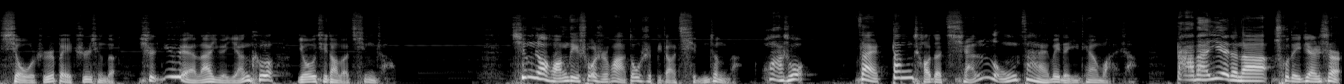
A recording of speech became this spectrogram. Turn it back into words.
朽职被执行的是越来越严苛，尤其到了清朝。清朝皇帝说实话都是比较勤政的。话说，在当朝的乾隆在位的一天晚上，大半夜的呢，出了一件事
